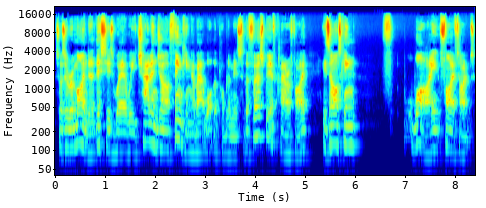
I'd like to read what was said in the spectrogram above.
So as a reminder, this is where we challenge our thinking about what the problem is. So the first bit of clarify is asking f- why five times.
